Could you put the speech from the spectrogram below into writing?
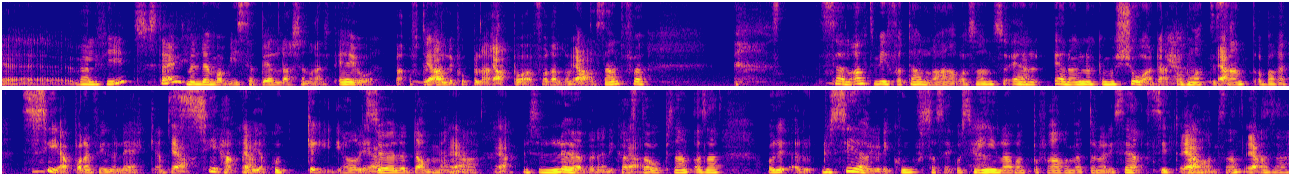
eh, veldig fint, syns jeg. Men det med å vise bilder generelt er jo ofte Ja. veldig populært Ja. på foreldremøter. Ja. sant? For selv alt vi forteller og sånn, så er, er det noe med å se det på en måte. Ja. sant? Og bare se på den fine leken. Ja. Se her hva Ja. de gjør, hvor gøy de har det i Ja. søledammen. Ja. og Disse løvene de kaster Ja. opp. sant? Altså, og det, du, du ser jo de koser seg og smiler rundt på foreldremøtet når de ser sitt Ja. barn. sant? Ja. Altså,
